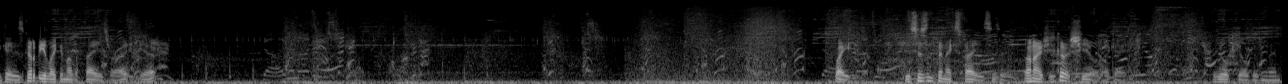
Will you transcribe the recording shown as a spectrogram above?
Okay, there's got to be, like, another phase, right? Yep. Wait, this isn't the next phase, is it? Oh no, she's got a shield, okay. We'll kill them then.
